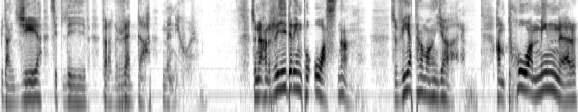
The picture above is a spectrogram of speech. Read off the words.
utan ge sitt liv för att rädda människor. Så när han rider in på åsnan så vet han vad han gör. Han påminner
